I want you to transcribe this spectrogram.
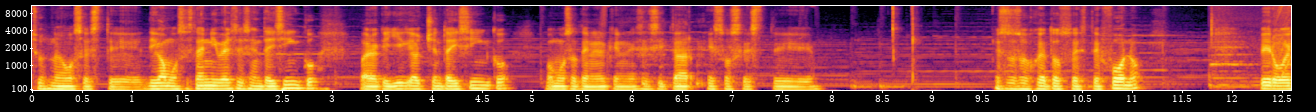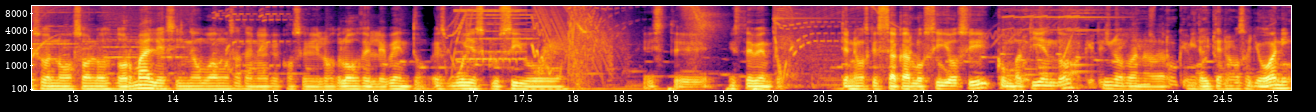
sus nuevos este digamos está en nivel 65 para que llegue a 85 vamos a tener que necesitar esos este esos objetos este fono pero eso no son los normales y no vamos a tener que conseguir los, los del evento. Es muy exclusivo este este evento. Tenemos que sacarlo sí o sí combatiendo y nos van a dar. Mira ahí tenemos a Giovanni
